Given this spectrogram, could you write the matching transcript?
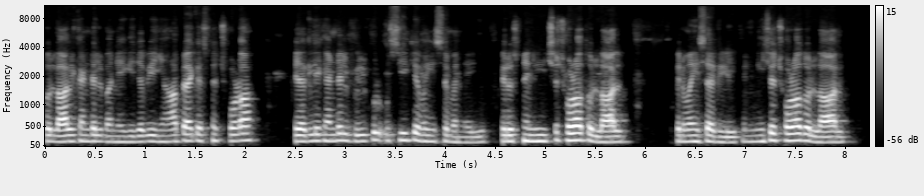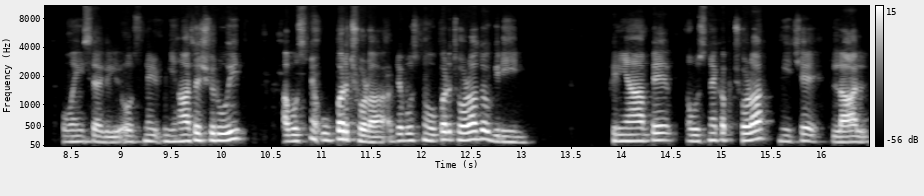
तो लाल कैंडल बनेगी। जब ये यहाँ पे आके उसने छोड़ा, फिर अगली कैंडल बिल्कुल उसी के वहीं से बनेगी। फिर उसने नीचे छोड़ा तो लाल, फिर वहीं से अगली, फिर नीचे छोड़ा तो लाल, वहीं से अगली, और उसने यहाँ से शुरू हुई, अब उसने ऊपर छोड़ा। जब उसने ऊपर छोड़ा तो ग्रीन फिर यहाँ पे उसने कब छोड़ा? नीचे, लाल,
